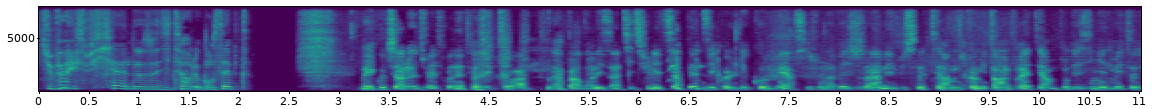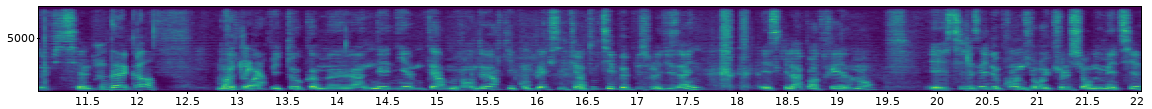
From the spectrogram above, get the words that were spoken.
Tu peux expliquer à nos auditeurs le concept? Bah écoute Charlotte, je vais être honnête avec toi. À part dans les intitulés de certaines écoles de commerce, je n'avais jamais vu ce terme comme étant un vrai terme pour désigner une méthode officielle. D'accord. Moi, je le vois plutôt comme euh, un énième terme vendeur qui complexifie un tout petit peu plus le design et ce qu'il apporte réellement. Et si j'essaye de prendre du recul sur nos métiers,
